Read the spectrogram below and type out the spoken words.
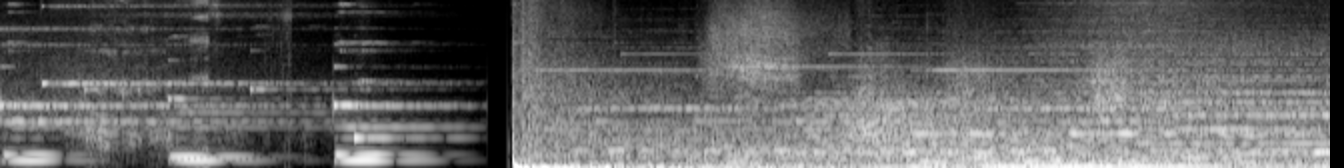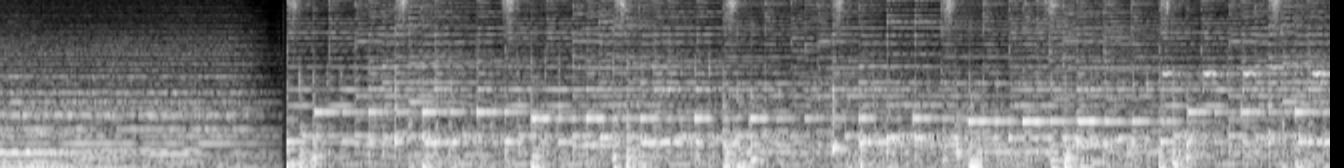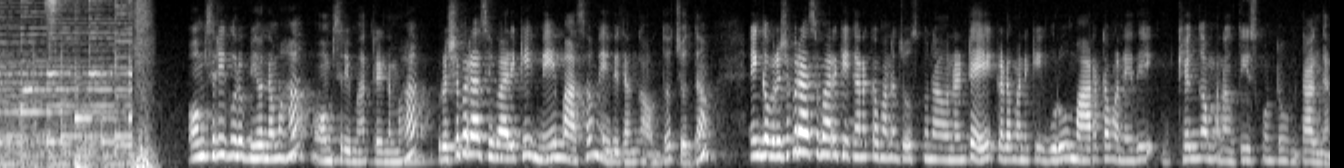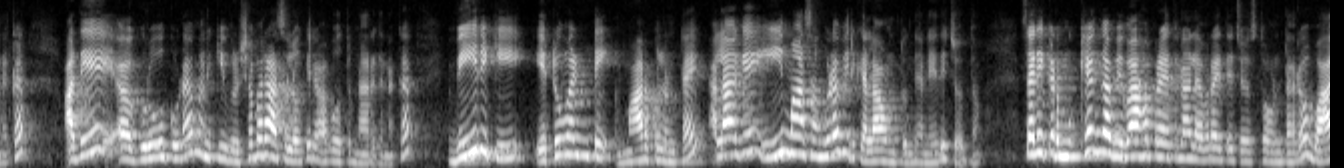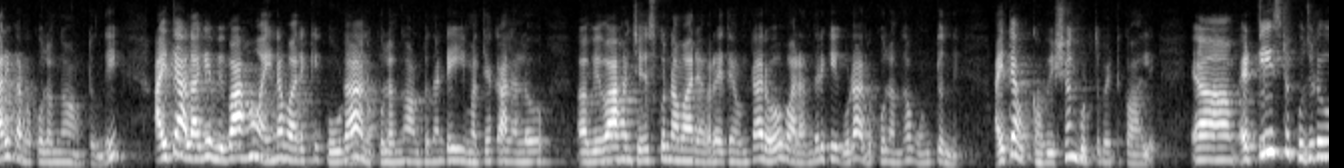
Thank you. ఓం శ్రీ గురుభ్యో నమ. ఓం శ్రీ మాత్రే నమ. వృషభ రాశి వారికి మే మాసం ఏ విధంగా ఉందో చూద్దాం. ఇంకా వృషభ రాశి వారికి కనుక మనం చూసుకున్నామనంటే ఇక్కడ మనకి గురువు మారటం అనేది ముఖ్యంగా మనం తీసుకుంటూ ఉంటాం గనక అదే గురువు కూడా మనకి వృషభ రాశిలోకి రాబోతున్నారు గనక వీరికి ఎటువంటి మార్పులు ఉంటాయి అలాగే ఈ మాసం కూడా వీరికి ఎలా ఉంటుంది అనేది చూద్దాం. సరే ఇక్కడ ముఖ్యంగా వివాహ ప్రయత్నాలు ఎవరైతే చేస్తూ ఉంటారో వారికి అనుకూలంగా ఉంటుంది. అయితే అలాగే వివాహం అయిన వారికి కూడా అనుకూలంగా ఉంటుంది. అంటే ఈ మధ్యకాలంలో వివాహం చేసుకున్న వారు ఎవరైతే ఉంటారో వారందరికీ కూడా అనుకూలంగా ఉంటుంది. అయితే ఒక విషయం గుర్తుపెట్టుకోవాలి. అట్లీస్ట్ కుజుడు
